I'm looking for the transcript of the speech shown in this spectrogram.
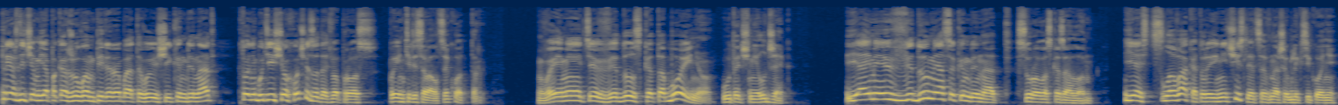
Прежде чем я покажу вам перерабатывающий комбинат, кто-нибудь еще хочет задать вопрос?» – поинтересовался Коттер. «Вы имеете в виду скотобойню?» – уточнил Джек. «Я имею в виду мясокомбинат», – сурово сказал он. «Есть слова, которые не числятся в нашем лексиконе».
